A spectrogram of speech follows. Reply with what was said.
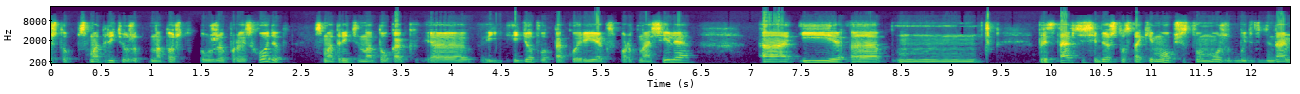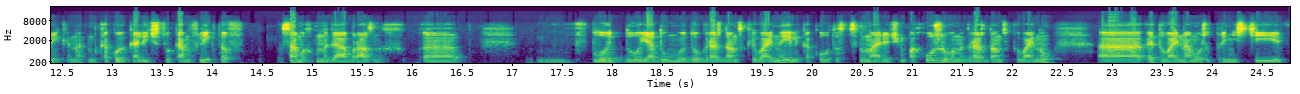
такой, что смотрите уже на то, что уже происходит, смотрите на то, как э, идет вот такой реэкспорт насилия, и представьте себе, что с таким обществом может быть в динамике, какое количество конфликтов самых многообразных вплоть до, я думаю, до гражданской войны или какого-то сценария очень похожего на гражданскую войну, а, эта война может принести,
